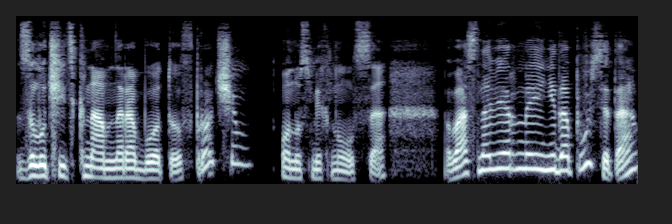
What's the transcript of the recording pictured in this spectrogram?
залучить к нам на работу. Впрочем, — он усмехнулся, — вас, наверное, не допустят, а?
